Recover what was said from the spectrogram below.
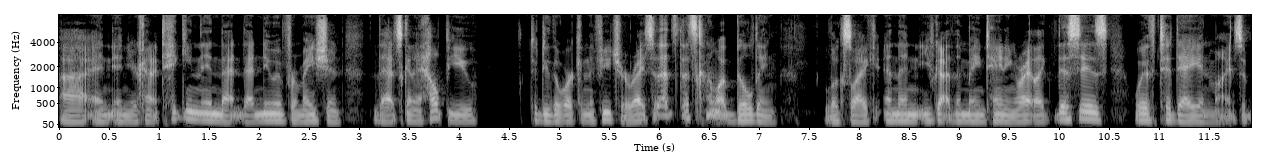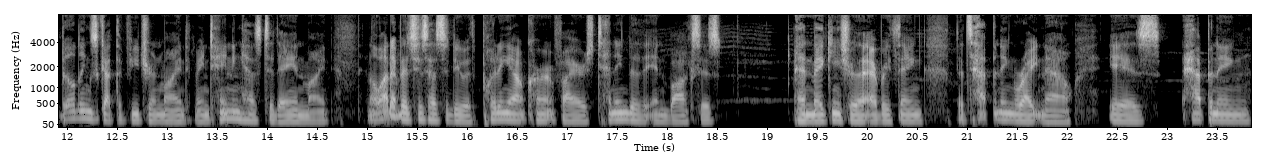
uh, and and you're kind of taking in that that new information that's going to help you to do the work in the future right? So that's that's kind of what building looks like. And then you've got the maintaining, right? Like this is with today in mind. So building's got the future in mind, maintaining has today in mind. And a lot of it just has to do with putting out current fires, tending to the inboxes, and making sure that everything that's happening right now is happening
